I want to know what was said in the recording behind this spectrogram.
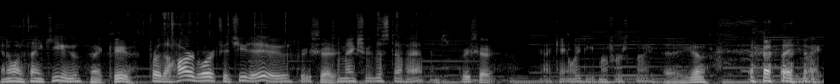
And I want to thank you Thank you. for the hard work that you do Appreciate to it. make sure this stuff happens. Appreciate it. I can't wait to get my first bag. There you go. Thank you, Mike.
